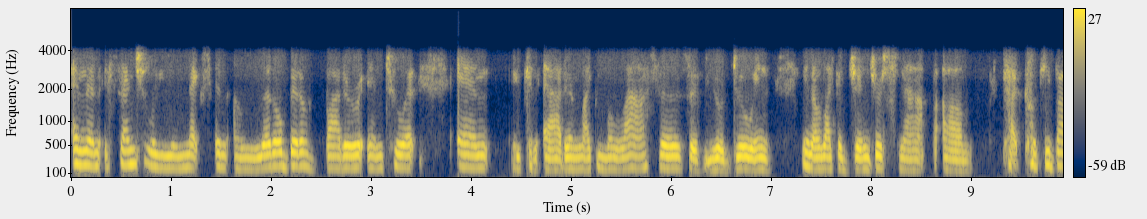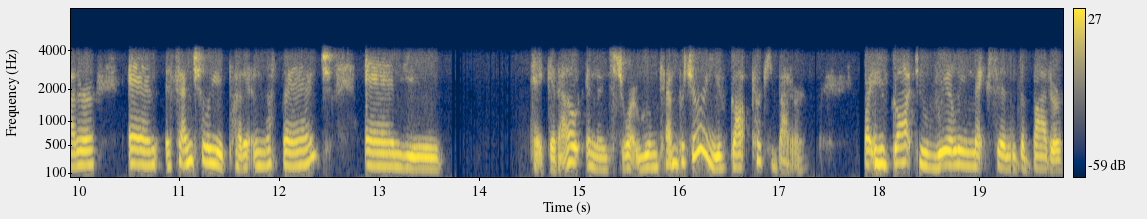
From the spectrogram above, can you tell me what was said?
And then essentially you mix in a little bit of butter into it and you can add in like molasses if you're doing, you know, like a ginger snap um, type cookie butter. And essentially you put it in the fridge and you take it out and then store it room temperature and you've got cookie butter. But you've got to really mix in the butter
